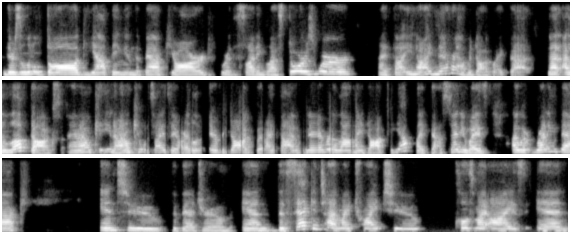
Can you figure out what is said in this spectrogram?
There's a little dog yapping in the backyard where the sliding glass doors were. I thought, you know, I'd never have a dog like that. Not, I love dogs and I don't you know, I don't care what size they are. I love every dog, but I thought I would never allow my dog to yap like that. So, anyways, I went running back into the bedroom. And the second time I tried to close my eyes and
